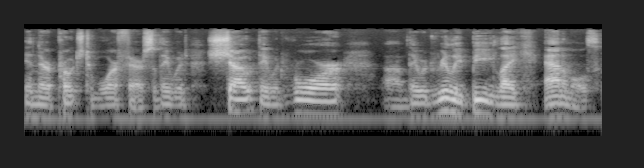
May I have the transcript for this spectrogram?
in their approach to warfare. So they would shout, they would roar, um, they would really be like animals.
